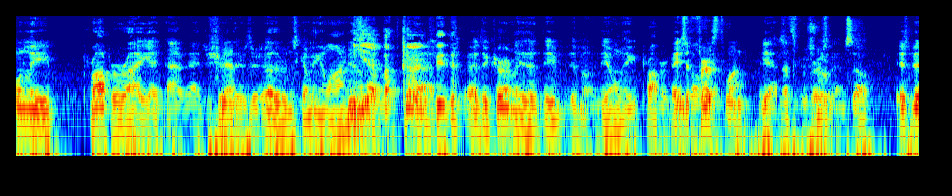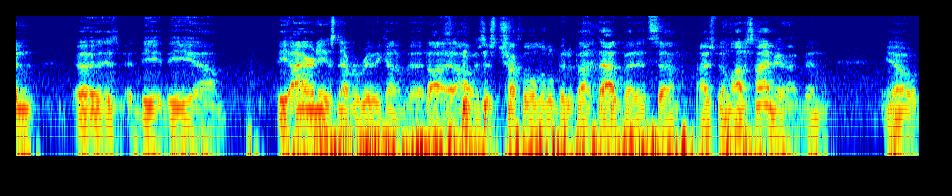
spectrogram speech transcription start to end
only proper. I, I, I'm sure Yeah. there's, there's other ones coming along. now, Yeah, but currently the- uh, the currently the, the the the only proper baseball. The first one. Yes, that's the first sure. one. So it's been uh, is the the um, the irony is never really kind of. I, I always just chuckle a little bit about that, but it's. Uh, I've spent a lot of time here. I've been, you know,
